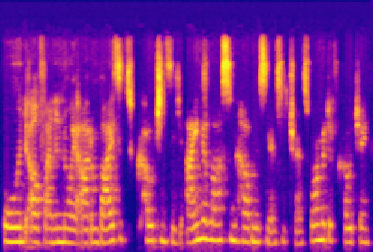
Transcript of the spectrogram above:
und auf eine neue Art und Weise zu coachen sich eingelassen haben. Es nennt sich Transformative Coaching.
